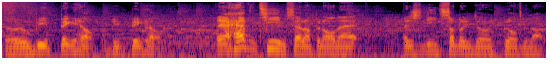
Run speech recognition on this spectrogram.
So it would be a big help. It would be a big help. Like I have the team set up and all that. I just need somebody to like build it up.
